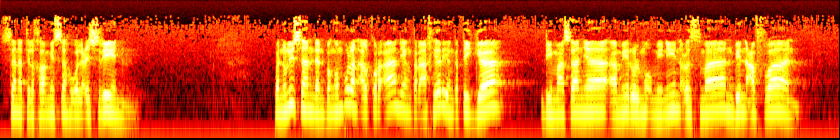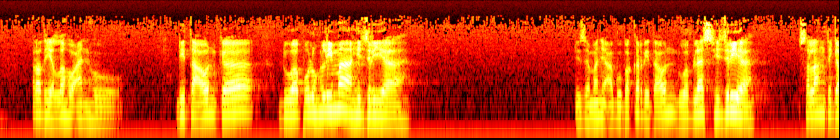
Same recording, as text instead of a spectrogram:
sanatil khamisah wal ishrin Penulisan dan pengumpulan Al-Quran yang terakhir yang ketiga di masanya Amirul Mukminin Utsman bin Affan radhiyallahu anhu di tahun ke 25 Hijriah. Di zamannya Abu Bakar di tahun 12 Hijriah. Selang 13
